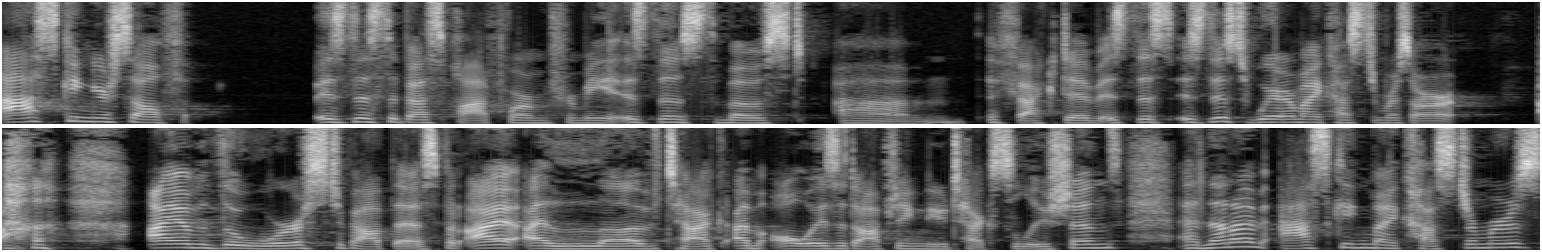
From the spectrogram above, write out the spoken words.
Asking yourself, is this the best platform for me? Is this the most um, effective? Is this is this where my customers are? I am the worst about this, but I, I love tech. I'm always adopting new tech solutions. And then I'm asking my customers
